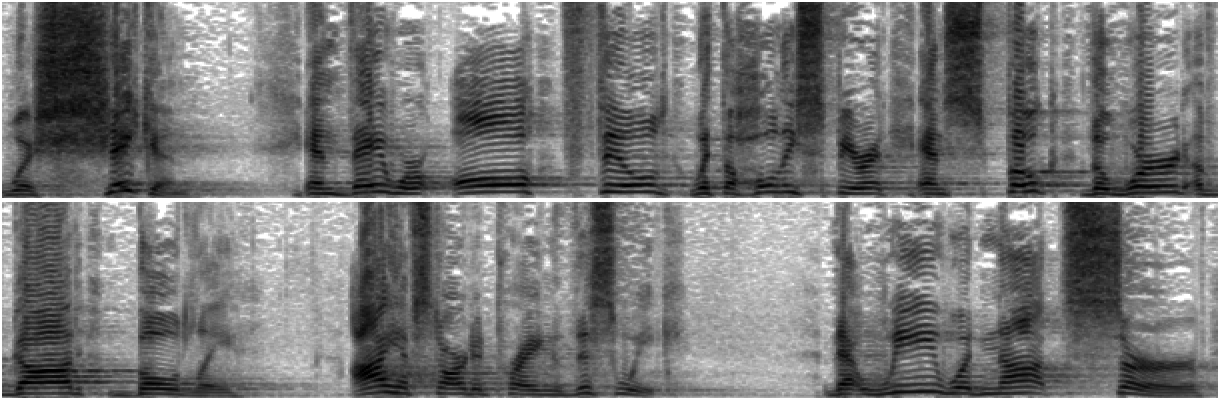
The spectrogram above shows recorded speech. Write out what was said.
was shaken. And they were all filled with the Holy Spirit and spoke the word of God boldly. I have started praying this week that we would not serve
